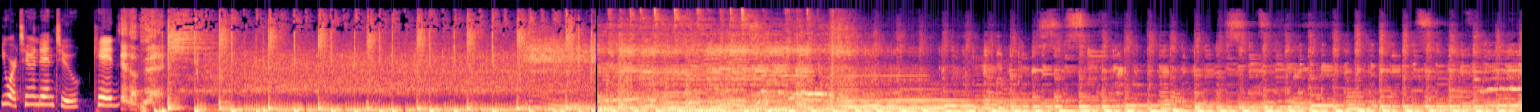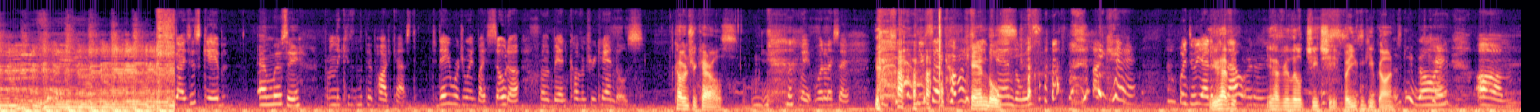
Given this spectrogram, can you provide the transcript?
You are tuned in to Kids In the pit. Hey guys, is Gabe And Lucy. from the Kids in the Pit podcast. Today we're joined by Soda from the band Coventry Candles. Coventry Carols. Wait, what did I say? You said Coventry Candles. candles. I can't. Wait, do we edit You this have out? your, or do we... you have your little cheat sheet, but you can keep going. Let's keep going. Okay. Um,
